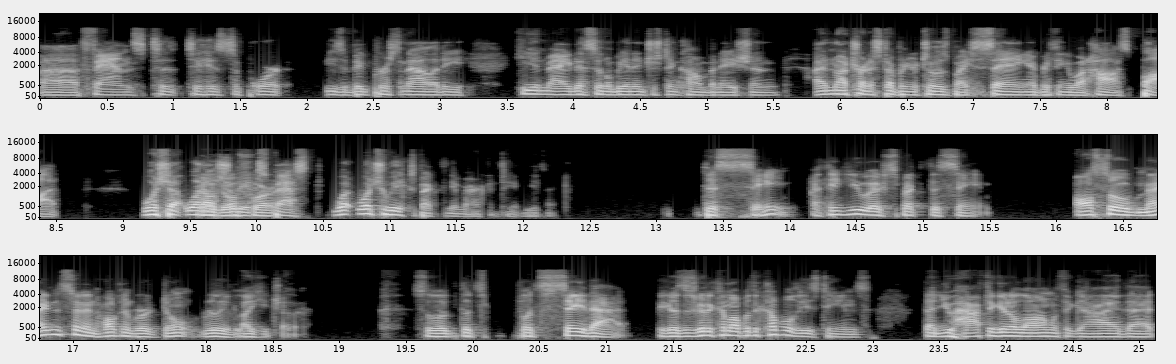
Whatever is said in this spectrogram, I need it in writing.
uh, fans to to his support. He's a big personality. He and Magnussen will be an interesting combination. I'm not trying to step on your toes by saying everything about Haas, but what should, what no, else should we expect? It. What what should we expect from the American team? Do you think? The same. I think you expect the same. Also, Magnussen and Hulkenberg don't really like each other. So let's let's say that because it's going to come up with a couple of these teams that you have to get along with a guy that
